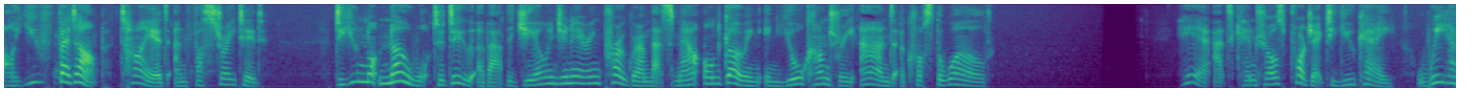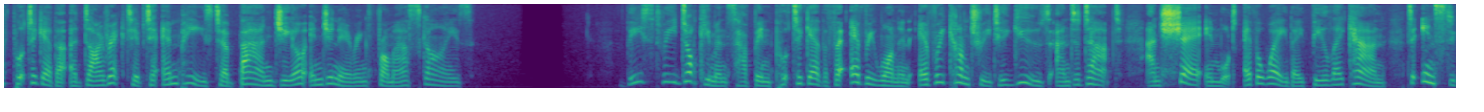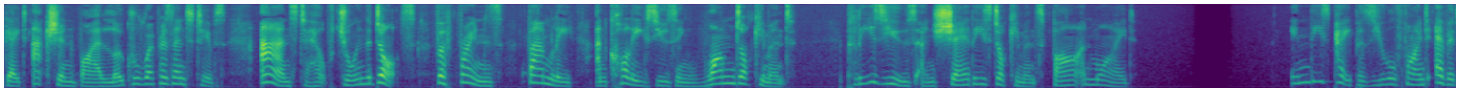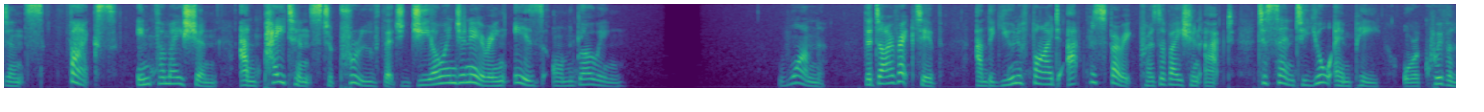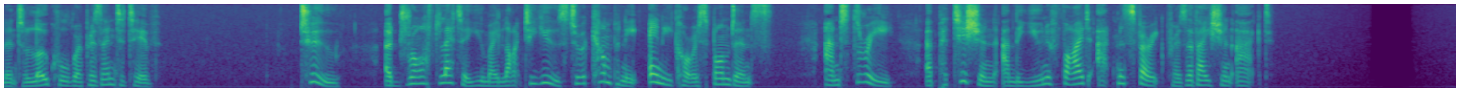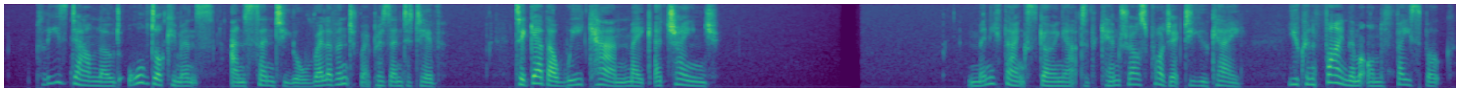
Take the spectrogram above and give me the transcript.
Are you fed up, tired and frustrated? Do you not know what to do about the geoengineering program that's now ongoing in your country and across the world? Here at Chemtrails Project UK, we have put together a directive to MPs to ban geoengineering from our skies. These three documents have been put together for everyone in every country to use and adapt and share in whatever way they feel they can to instigate action via local representatives and to help join the dots for friends, family and colleagues using one document. Please use and share these documents far and wide. In these papers you will find evidence, facts, information and patents to prove that geoengineering is ongoing. 1. The Directive and the Unified Atmospheric Preservation Act to send to your MP or equivalent local representative. 2. A draft letter you may like to use to accompany any correspondence. And 3. A petition and the Unified Atmospheric Preservation Act. Please download all documents and send to your relevant representative. Together we can make a change. Many thanks going out to the Chemtrails Project UK. You can find them on Facebook.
